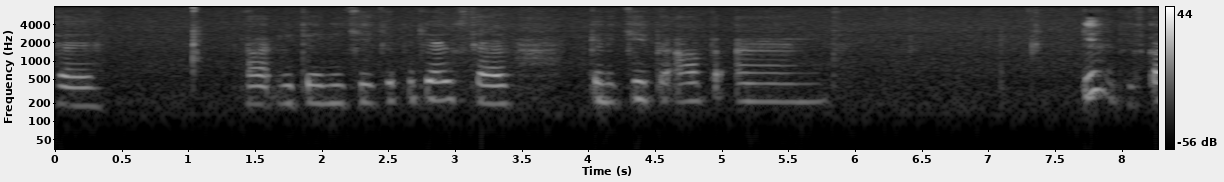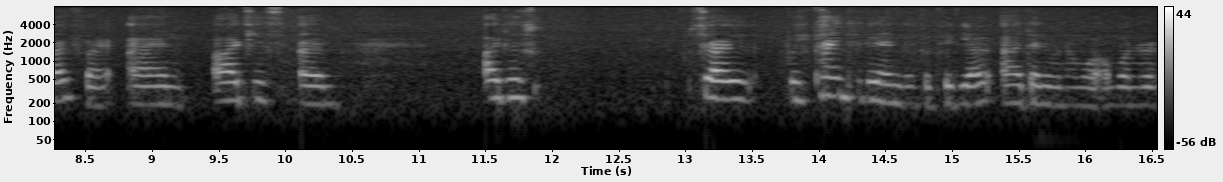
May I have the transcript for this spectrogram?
to like me doing these YouTube videos. So gonna keep it up and yeah, just go for it. And I just, um, I just, so we came to the end of the video. I don't even know what I want to,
